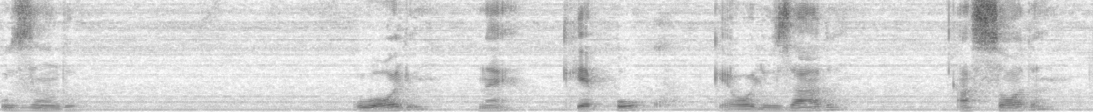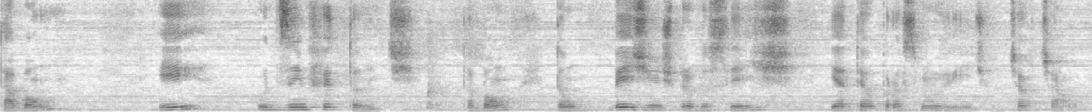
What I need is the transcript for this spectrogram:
usando o óleo, né? que é pouco, que é óleo usado, a soda, tá bom? E o desinfetante, tá bom? Então, beijinhos para vocês e até o próximo vídeo. Tchau, tchau.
